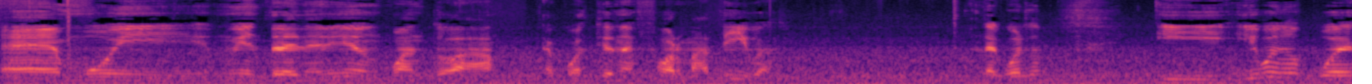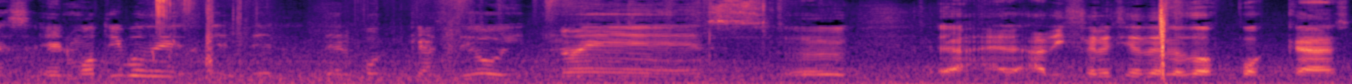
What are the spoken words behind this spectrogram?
eh, muy, muy entretenido en cuanto a cuestiones formativas. ¿de acuerdo? Y, bueno, pues el motivo del podcast de hoy no es, eh, a, diferencia de los dos podcasts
